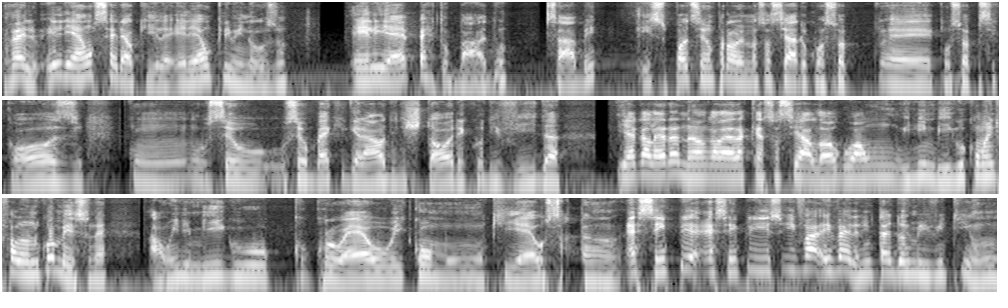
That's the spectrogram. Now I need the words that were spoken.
velho, ele é um serial killer, ele é um criminoso, ele é perturbado, sabe? Isso pode ser um problema associado com a sua, é, com sua psicose, com o seu, o seu background de histórico de vida. E a galera não, a galera quer associar logo a um inimigo, como a gente falou no começo, né? A um inimigo cruel e comum, que é o Satã. É sempre, é sempre isso. E, e, velho, a gente tá em 2021.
